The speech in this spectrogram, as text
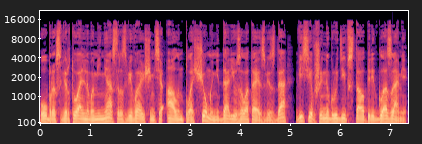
Образ виртуального меня с развивающимся алым плащом и медалью «Золотая звезда», висевшей на груди, встал перед глазами.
